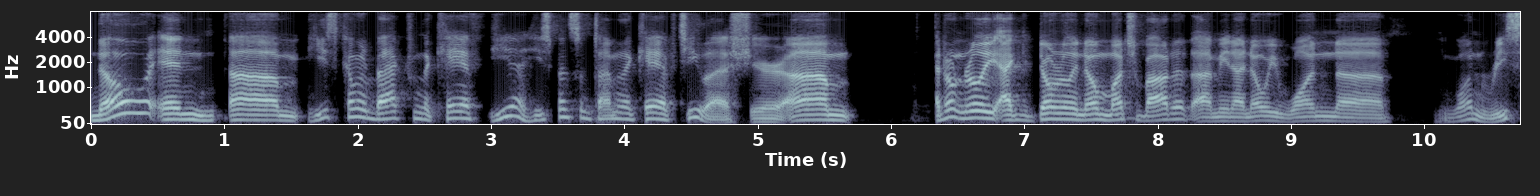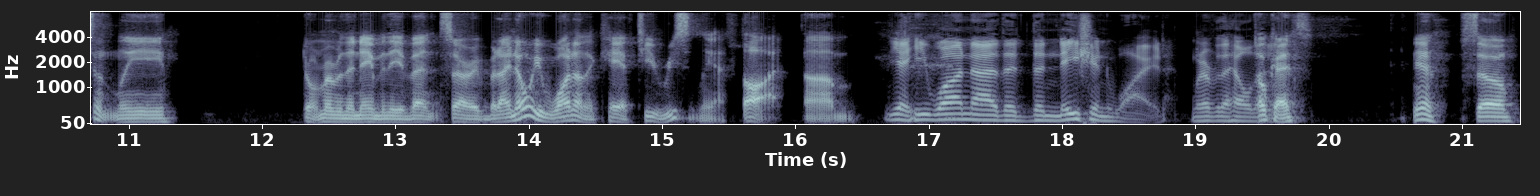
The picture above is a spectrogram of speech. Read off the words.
No, and um, he's coming back from the KF. Yeah, he spent some time in the KFT last year. Um, I don't really, I don't really know much about it. I mean, I know he won, uh, he won recently. Don't remember the name of the event. Sorry, but I know he won on the KFT recently. I thought. Um, yeah, he won uh, the the nationwide, whatever the hell that okay. Is. Yeah, so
